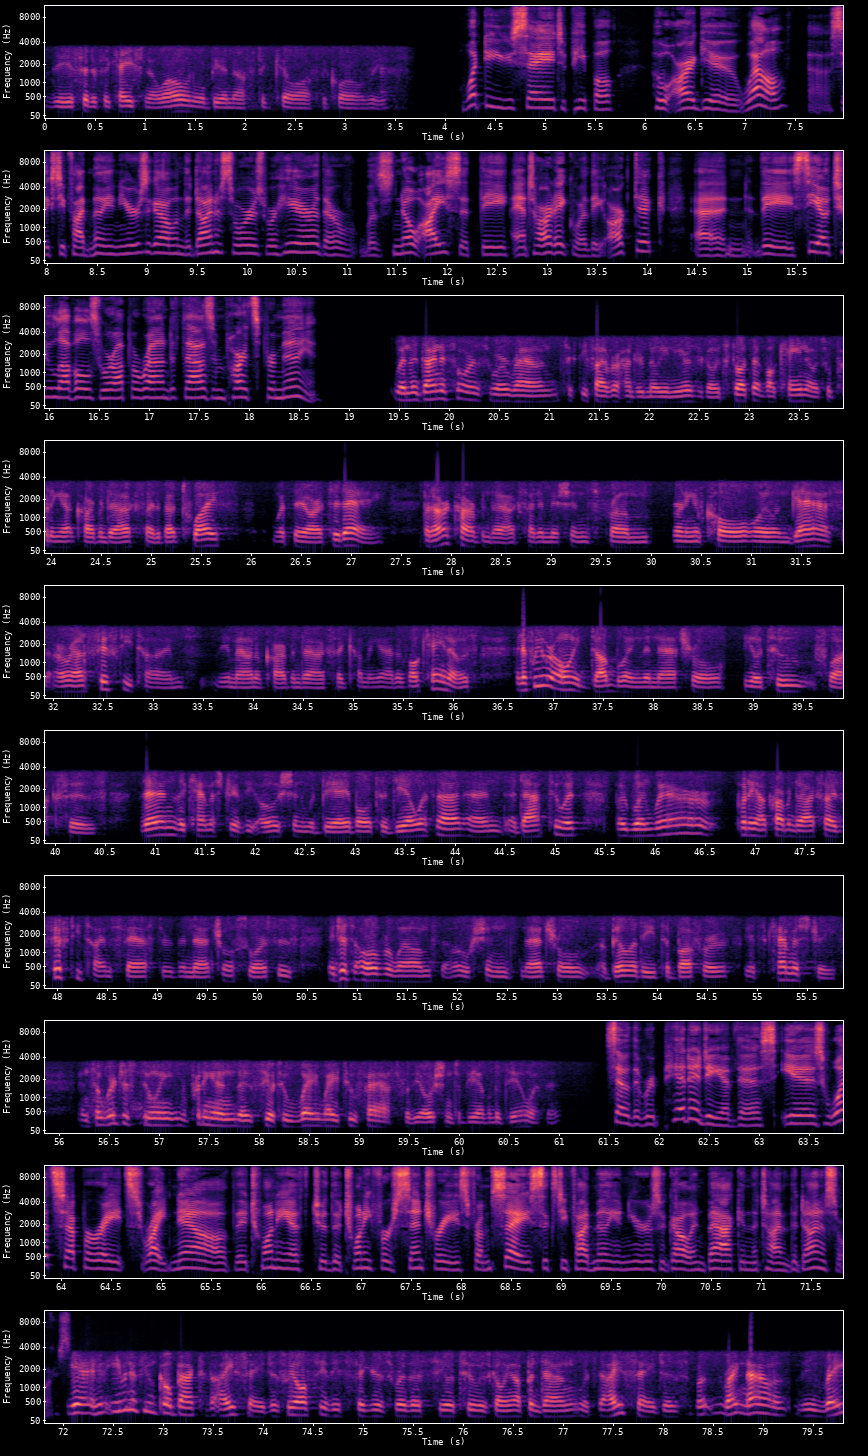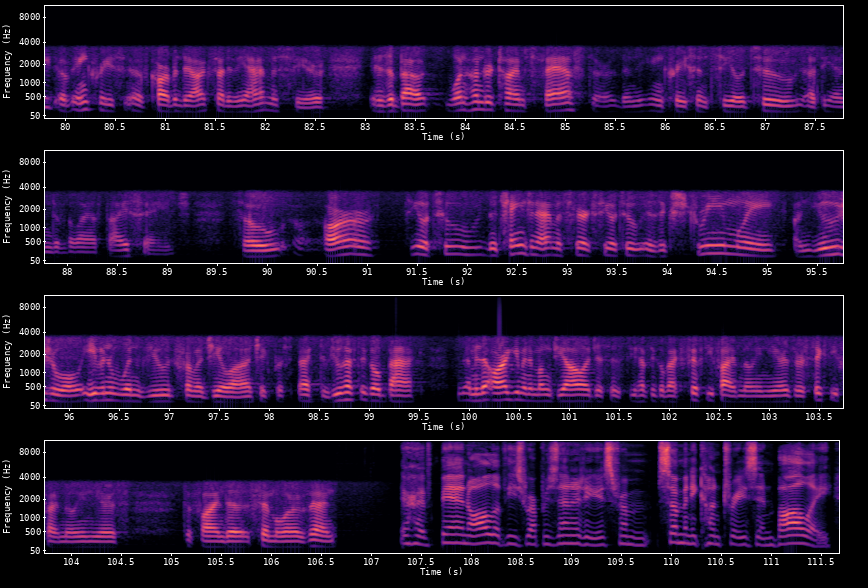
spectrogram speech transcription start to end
the acidification alone will be enough to kill off the coral reefs. What do you say to people who argue, well, uh, 65 million years ago when the dinosaurs were here, there was no ice at the Antarctic or the Arctic, and the CO2 levels were up around 1,000 parts per million? When the dinosaurs were around 65 or 100 million years ago, it's thought that volcanoes were putting out carbon dioxide about twice what they are today. But our carbon dioxide emissions from burning of coal, oil, and gas are around 50 times the amount of carbon dioxide coming out of volcanoes. And if we were only doubling the natural CO2 fluxes, then the chemistry of the ocean would be able to deal with that and adapt to it. But when we're putting out carbon dioxide 50 times faster than natural sources, it just overwhelms the ocean's natural ability to buffer its chemistry. And so we're just doing, we're putting in the CO2 way, way too fast for the ocean to be able to deal with it. So the rapidity of this is what separates right now the 20th to the 21st centuries from, say, 65 million years ago and back in the time of the dinosaurs. Yeah, even if you go back to the ice ages, we all see these figures where the CO2 is going up and down with the ice ages. But right now, the rate of increase of carbon dioxide in the atmosphere is about 100 times faster than the increase in CO2 at the end of the last ice age. So uh, our CO2, the change in atmospheric CO2 is extremely unusual, even when viewed from a geologic perspective. You have to go back. I mean, the argument among geologists is you have to go back 55 million years or 65 million years to find a similar event. There have been all of these representatives from so many countries in Bali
